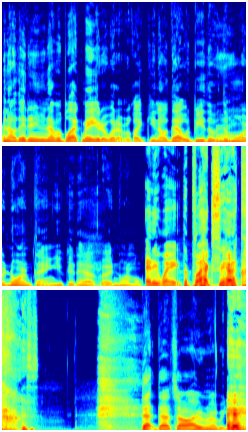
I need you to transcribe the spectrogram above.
you know, they didn't even have a black maid or whatever. Like, you know, that would be the, the more norm thing. You could have a normal. anyway, the Black Santa Claus. That that's how I remember. Yeah.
